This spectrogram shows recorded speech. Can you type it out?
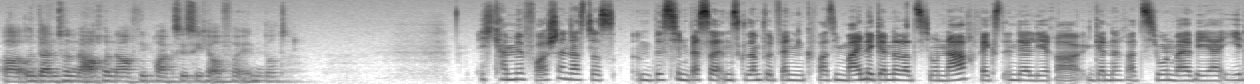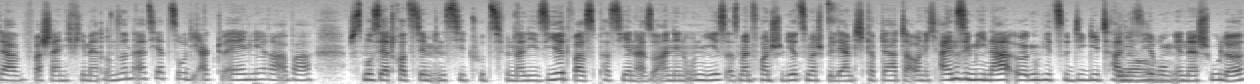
äh, und dann so nach und nach die Praxis sich auch verändert. Ich kann mir vorstellen, dass das ein bisschen besser insgesamt wird, wenn quasi meine Generation nachwächst in der Lehrergeneration, weil wir ja eh da wahrscheinlich viel mehr drin sind als jetzt so die aktuellen Lehrer. Aber es muss ja trotzdem institutionalisiert was passieren, also an den Unis. Also mein Freund studiert zum Beispiel Lehramt. Ich glaube, der hat da auch nicht ein Seminar irgendwie zur Digitalisierung genau. in der Schule.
